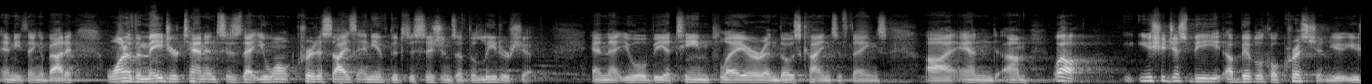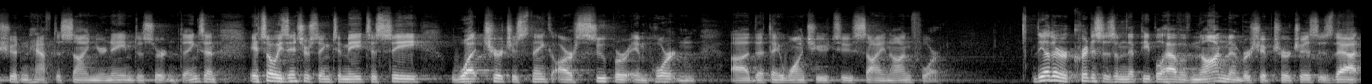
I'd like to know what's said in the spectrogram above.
anything about it. One of the major tenets is that you won't criticize any of the decisions of the leadership. And that you will be a team player and those kinds of things. Uh, and, um, well, you should just be a biblical Christian. You, you shouldn't have to sign your name to certain things. And it's always interesting to me to see what churches think are super important uh, that they want you to sign on for. The other criticism that people have of non membership churches is that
